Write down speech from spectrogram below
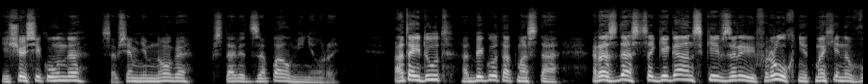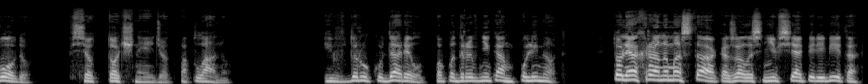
Еще секунда, совсем немного, вставят запал минеры. Отойдут, отбегут от моста. Раздастся гигантский взрыв, рухнет махина в воду. Все точно идет по плану. И вдруг ударил по подрывникам пулемет. То ли охрана моста оказалась не вся перебита,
